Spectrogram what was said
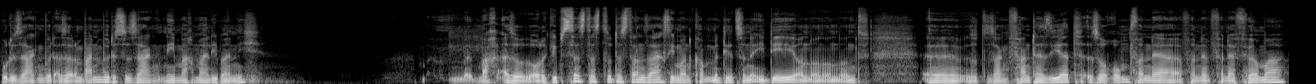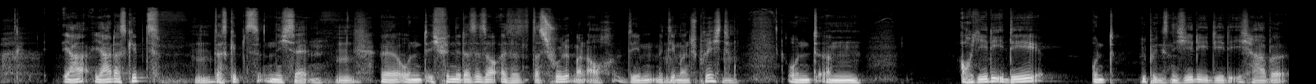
wo du sagen würdest, also wann würdest du sagen, nee, mach mal lieber nicht? Mach, also, oder gibt es das, dass du das dann sagst, jemand kommt mit dir zu einer Idee und, und, und, und äh, sozusagen fantasiert so rum von der, von der, von der Firma ja, ja, das gibt's. Hm. Das gibt's nicht selten. Hm. Und ich finde, das ist auch, also das schuldet man auch dem, mit dem hm. man spricht. Hm. Und ähm, auch jede Idee und übrigens nicht jede Idee, die ich habe,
